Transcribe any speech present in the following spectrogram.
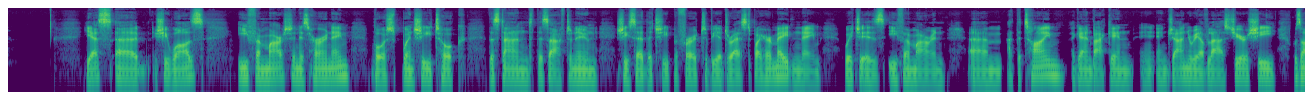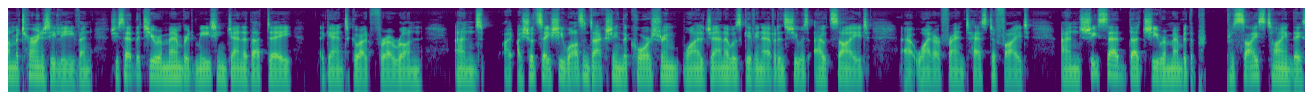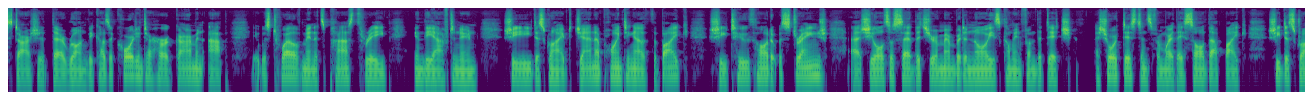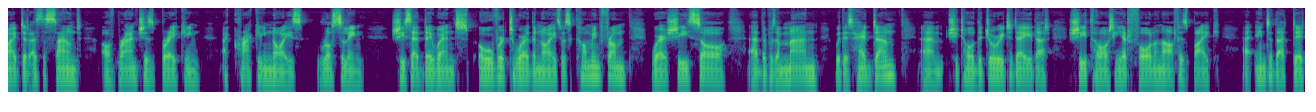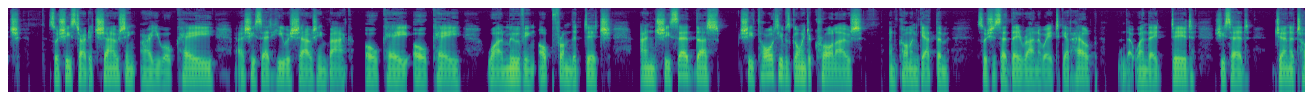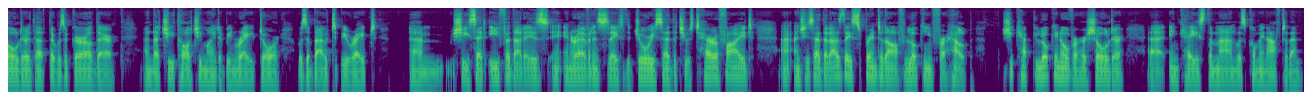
Yes, uh, she was. Aoife Martin is her name, but when she took the stand this afternoon, she said that she preferred to be addressed by her maiden name, which is Aoife Marin. Um, at the time, again back in, in, in January of last year, she was on maternity leave, and she said that she remembered meeting Jenna that day again to go out for a run, and I, I, should say she wasn't actually in the courtroom while Jenna was giving evidence. She was outside uh, while her friend testified. And she said that she remembered the pr- precise time they started their run because, according to her Garmin app, it was 12 minutes past three in the afternoon. She described Jenna pointing out the bike. She too thought it was strange. Uh, she also said that she remembered a noise coming from the ditch a short distance from where they saw that bike. She described it as the sound of branches breaking, a cracking noise, rustling. She said they went over to where the noise was coming from, where she saw uh, there was a man with his head down. Um, she told the jury today that she thought he had fallen off his bike uh, into that ditch. So she started shouting, Are you okay? Uh, she said he was shouting back, Okay, okay, while moving up from the ditch. And she said that she thought he was going to crawl out and come and get them. So she said they ran away to get help. And that when they did, she said Jenna told her that there was a girl there and that she thought she might have been raped or was about to be raped. Um, she said Aoife, that is, in, her evidence today to the jury, said that she was terrified. Uh, and she said that as they sprinted off looking for help, she kept looking over her shoulder uh, in case the man was coming after them.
